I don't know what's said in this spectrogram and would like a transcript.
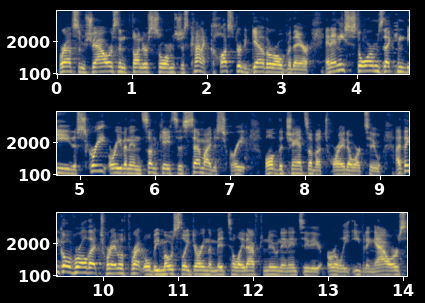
We're going to have some showers and thunderstorms just kind of clustered together over there. And any storms that can be discrete or even in some cases semi-discrete will have the chance of of a tornado or two. I think overall that tornado threat will be mostly during the mid to late afternoon and into the early evening hours.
